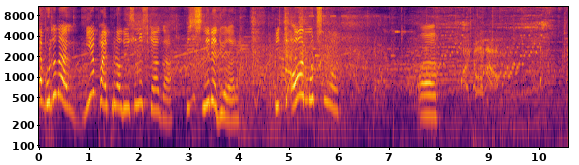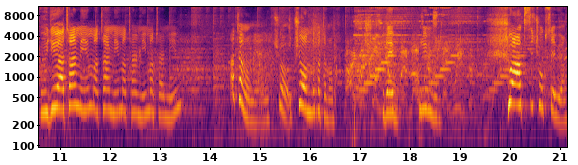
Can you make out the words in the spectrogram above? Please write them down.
Ya burada da niye Piper alıyorsunuz ki aga? Bizi sinir ediyorlar. Bitti. Aa var? Aa, now. bu videoyu atar mıyım? Atar mıyım? Atar mıyım? Atar mıyım? Atamam yani. Ço çoğunluk atamam. Şuraya kurayım winter. Şu aksi çok seviyorum.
